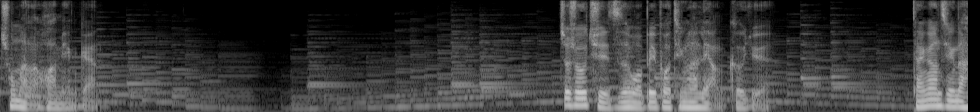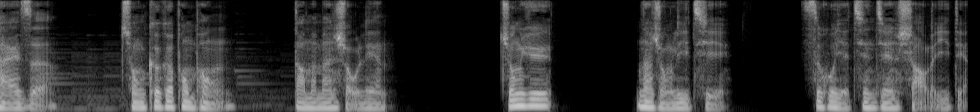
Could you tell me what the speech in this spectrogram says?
充满了画面感。这首曲子我被迫听了两个月。弹钢琴的孩子，从磕磕碰碰，到慢慢熟练，终于，那种力气，似乎也渐渐少了一点。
